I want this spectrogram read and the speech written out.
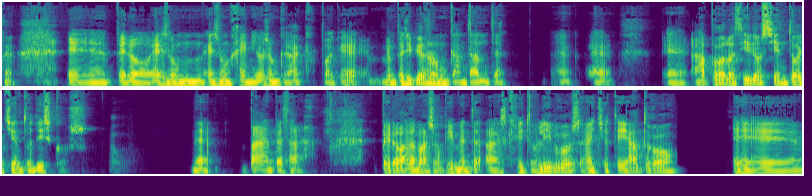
eh, pero es un, es un genio, es un crack, porque en principio es un cantante. Eh, eh eh, ha producido 180 discos, ¿eh? para empezar. Pero además, obviamente, ha escrito libros, ha hecho teatro, eh,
